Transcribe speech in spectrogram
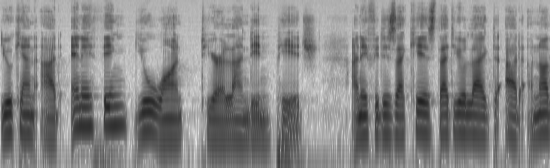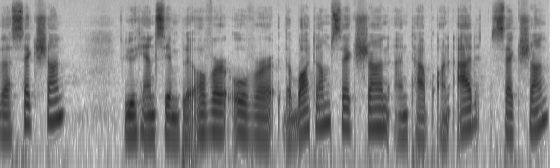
you can add anything you want to your landing page. And if it is a case that you like to add another section, you can simply hover over the bottom section and tap on add section.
